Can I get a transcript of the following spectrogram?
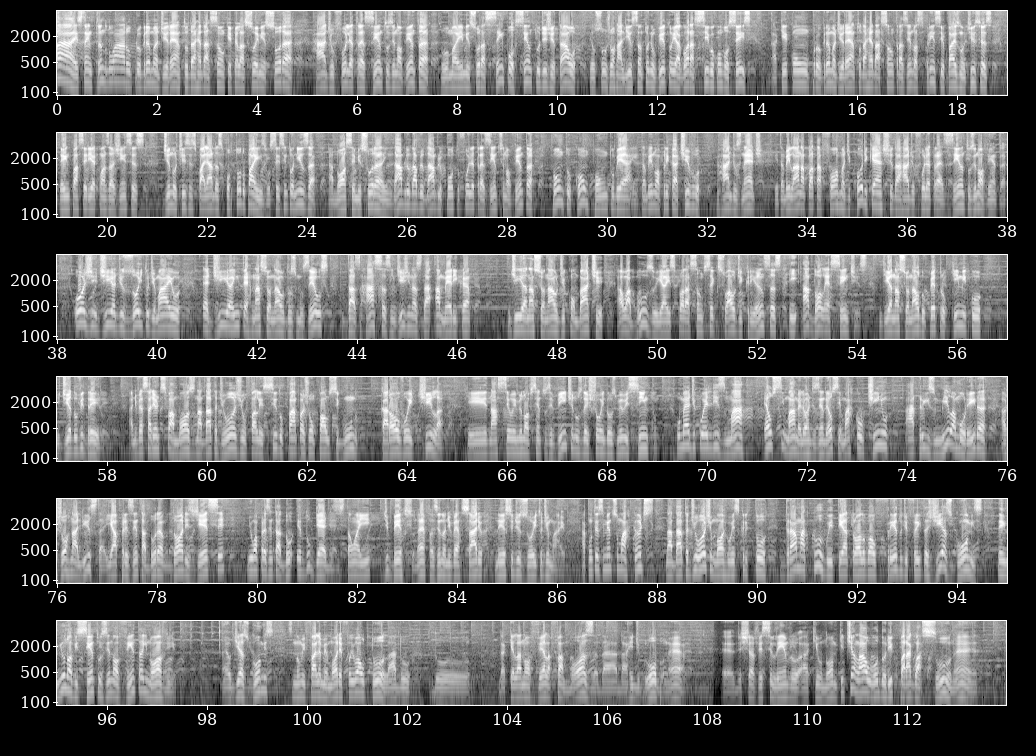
Olá, está entrando no ar o programa direto da redação que pela sua emissora Rádio Folha 390, uma emissora 100% digital. Eu sou o jornalista Antônio Vitor e agora sigo com vocês aqui com o programa direto da redação trazendo as principais notícias em parceria com as agências de notícias espalhadas por todo o país. Você sintoniza a nossa emissora em www.folha390.com.br, também no aplicativo Rádiosnet e também lá na plataforma de podcast da Rádio Folha 390. Hoje, dia 18 de maio, é Dia Internacional dos Museus das Raças Indígenas da América Dia Nacional de Combate ao Abuso e à Exploração Sexual de Crianças e Adolescentes, Dia Nacional do Petroquímico e Dia do Vidreiro. Aniversariantes famosos na data de hoje, o falecido Papa João Paulo II, Carol Voitila, que nasceu em 1920 e nos deixou em 2005. O médico Elismar, Elcimar, melhor dizendo, Elcimar Coutinho, a atriz Mila Moreira, a jornalista e a apresentadora Doris Jesse e o apresentador Edu Guedes estão aí de berço, né, fazendo aniversário nesse 18 de maio. Acontecimentos marcantes na data de hoje morre o escritor, dramaturgo e teatrólogo Alfredo de Freitas Dias Gomes em 1999. É, o Dias Gomes, se não me falha a memória, foi o autor lá do, do daquela novela famosa da, da Rede Globo, né? É, deixa eu ver se lembro aqui o nome, que tinha lá o Odorico Paraguaçu, né?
